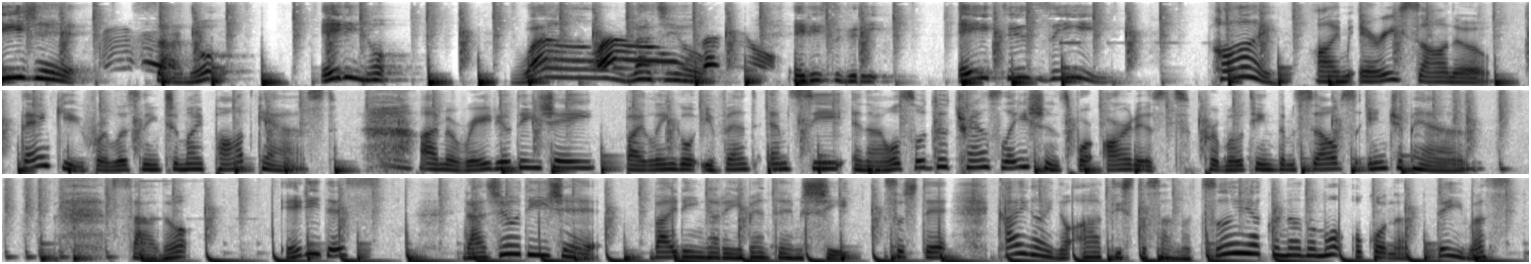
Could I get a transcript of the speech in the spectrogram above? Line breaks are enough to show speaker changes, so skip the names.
DJ 佐野エリの Wow ラジオえりすぐり A to Z Hi, I'm Eri Sano. Thank you for listening to my podcast. I'm a radio DJ, bilingual event MC, and I also do translations for artists promoting themselves in Japan. 佐野エリです。ラジオ DJ、バイリンガルイベント MC、 そして海外のアーティストさんの通訳なども行っています。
